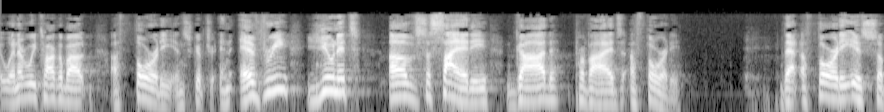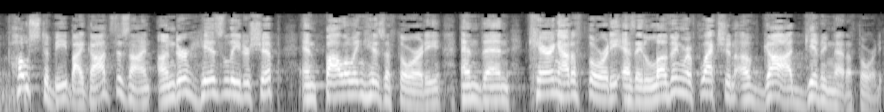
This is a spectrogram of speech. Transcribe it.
Whenever we talk about authority in Scripture, in every unit of society, God provides authority. That authority is supposed to be, by God's design, under His leadership and following His authority, and then carrying out authority as a loving reflection of God giving that authority.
